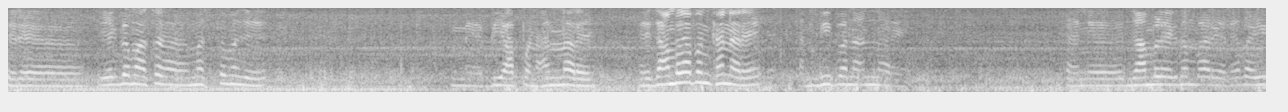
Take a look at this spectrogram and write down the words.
तर एकदम असं मस्त म्हणजे बी आपण आणणार आहे. जांभळा पण खाणार आहे आणि बी पण आणणार आहे. आणि जांभळं एकदम भारी आहे बाई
